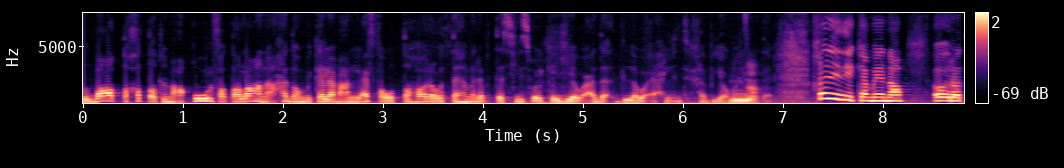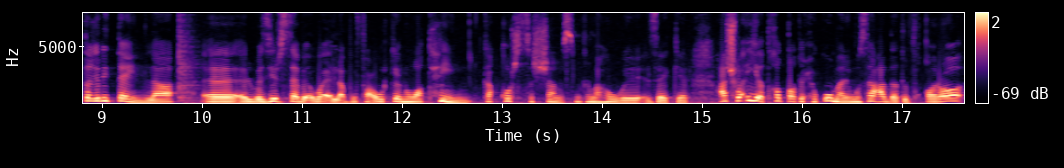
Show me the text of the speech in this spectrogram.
البعض تخطت المعقول فطلعنا أحدهم بكلام عن العفة والطهارة واتهمنا بالتسييس والكيدية واعداء اللوائح الانتخابية وما نعم. خليني كمان أقرأ تغريدتين للوزير السابق وائل أبو فعور كانوا واضحين كقرص الشمس مثل ما هو ذاكر. عشوائية خطه الحكومة لمساعدة الفقراء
